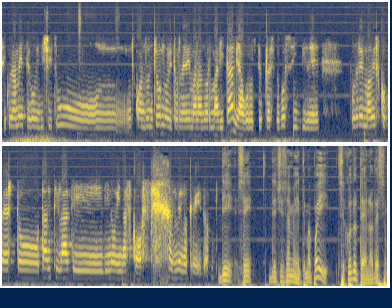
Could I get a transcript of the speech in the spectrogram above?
sicuramente come dici tu, mm, quando un giorno ritorneremo alla normalità, mi auguro il più presto possibile, potremmo aver scoperto tanti lati di noi nascosti, almeno credo. Di, sì, decisamente, ma poi secondo te, no, adesso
